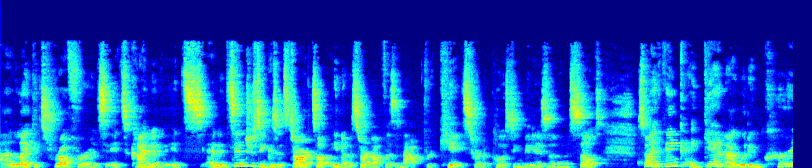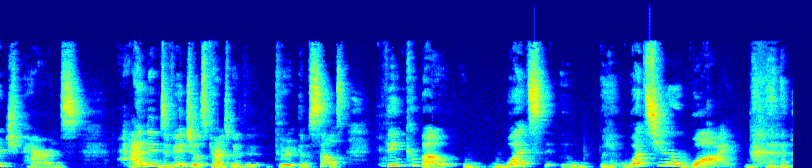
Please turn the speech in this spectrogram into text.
uh, like it's rougher. It's it's kind of it's and it's interesting because it starts off you know start off as an app for kids, sort of posting videos of themselves. So I think again, I would encourage parents and individuals, parents going through it themselves, think about what's what's your why?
